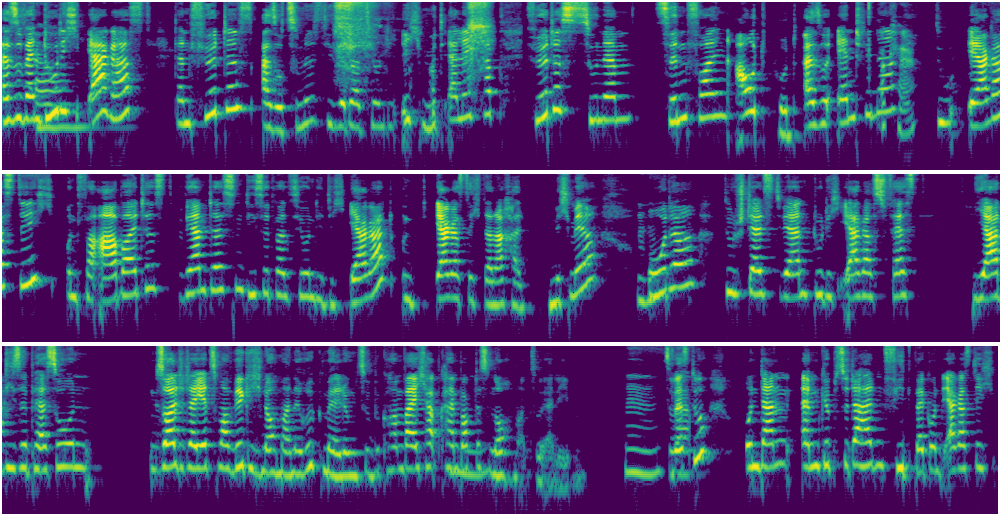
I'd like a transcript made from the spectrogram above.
Also wenn du dich ähm. ärgerst, dann führt es, also zumindest die Situation, die ich miterlebt habe, führt es zu einem sinnvollen Output. Also entweder okay. du ärgerst dich und verarbeitest währenddessen die Situation, die dich ärgert und ärgerst dich danach halt nicht mehr. Mhm. Oder du stellst, während du dich ärgerst, fest, ja, diese Person sollte da jetzt mal wirklich nochmal eine Rückmeldung zu bekommen, weil ich habe keinen Bock, mhm. das nochmal zu erleben. Mhm, so weißt ja. du? Und dann ähm, gibst du da halt ein Feedback und ärgerst dich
